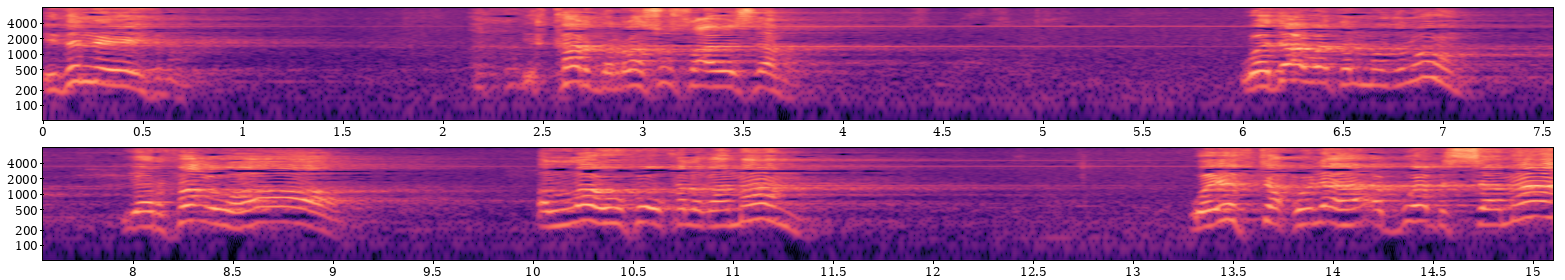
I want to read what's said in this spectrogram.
إذن يا إذن. يقرد الرسول صلى الله عليه وسلم. ودعوة المظلوم. يرفعها الله فوق الغمام ويفتح لها أبواب السماء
